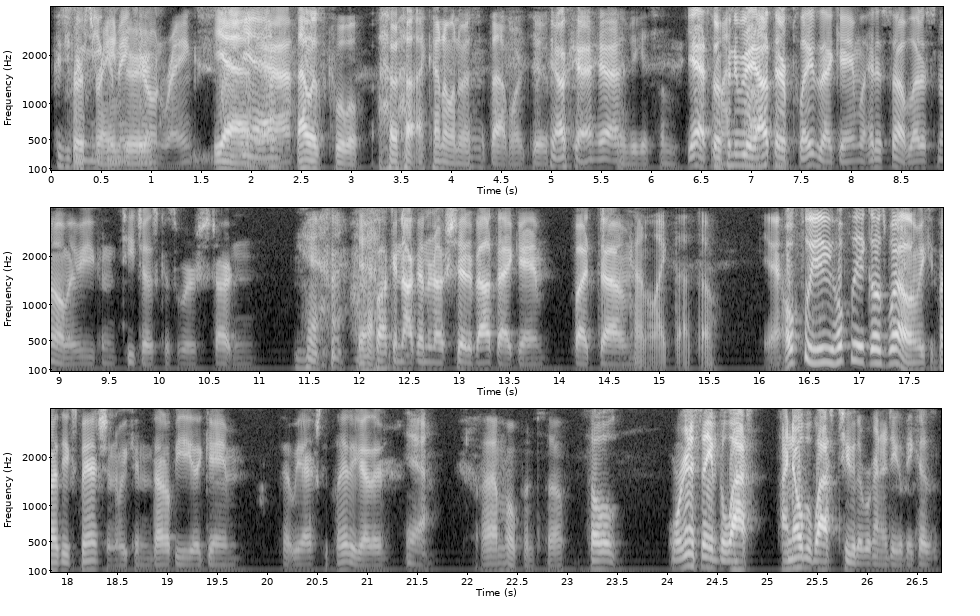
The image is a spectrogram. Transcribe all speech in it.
because you, can, First you can make your own ranks. yeah, Yeah. that was cool. I kind of want to mess with that more too. Okay. Yeah. Maybe get some. Yeah. So if anybody out there in. plays that game, hit us up. Let us know. Maybe you can teach us because we're starting. yeah. We're Yeah. fucking not gonna know shit about that game. But um, kind of like that though. yeah, hopefully, hopefully it goes well and we can buy the expansion. We can. That'll be a game that we actually play together. Yeah. I'm hoping so. So we're gonna save the last. I know the last two that we're gonna do because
